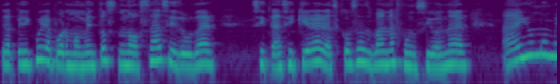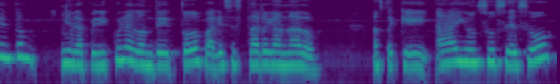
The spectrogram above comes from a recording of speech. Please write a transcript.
la película por momentos nos hace dudar si tan siquiera las cosas van a funcionar. Hay un momento en la película donde todo parece estar ganado, hasta que hay un suceso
